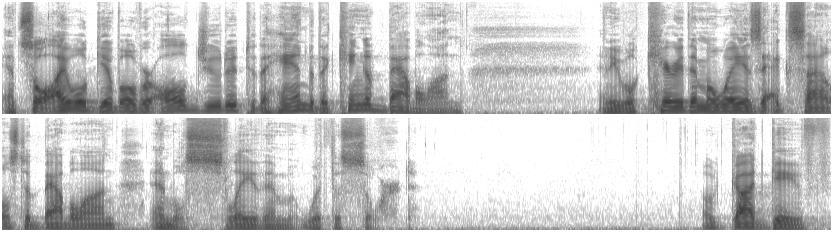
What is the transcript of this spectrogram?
And so I will give over all Judah to the hand of the king of Babylon, and he will carry them away as exiles to Babylon and will slay them with the sword. Oh, God gave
